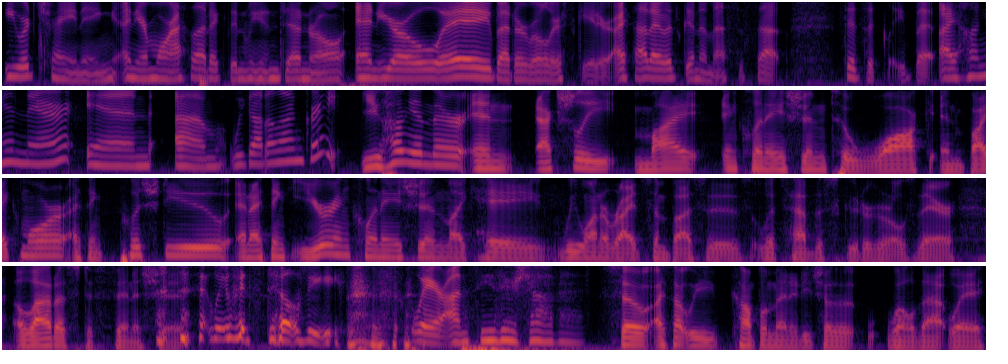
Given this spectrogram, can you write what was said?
you were training and you're more athletic than me in general, and you're a way better roller skater. I thought I was going to mess this up physically, but I hung in there and um, we got along great. You hung in there, and actually, my inclination to walk and bike more, I think, pushed you. And I think your inclination, like, hey, we want to ride some buses, let's have the scooter girls there, allowed us to finish it. we would still be where on Cesar Chavez. So I thought we complemented each other well that way.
